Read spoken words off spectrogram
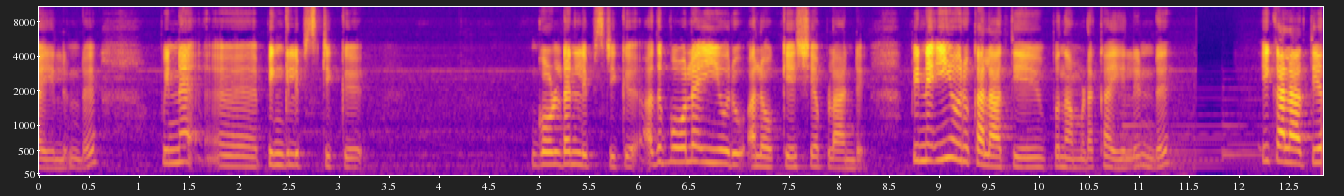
കയ്യിലുണ്ട്. പിന്നെ പിങ്ക് ലിപ്സ്റ്റിക്ക് ഗോൾഡൻ ലിപ്സ്റ്റിക്ക് അതുപോലെ ഈ ഒരു അലോക്കേഷ്യ പ്ലാന്റ് പിന്നെ ഈ ഒരു കലാത്തിയയും ഇപ്പോൾ നമ്മുടെ കയ്യിലുണ്ട്. ഈ കലാത്തിയ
